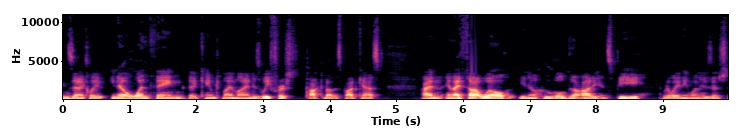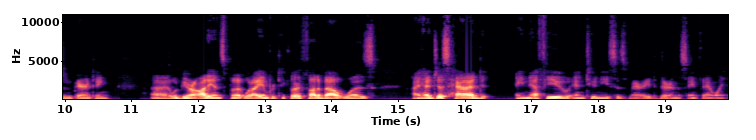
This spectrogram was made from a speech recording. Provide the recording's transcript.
Exactly. You know, one thing that came to my mind as we first talked about this podcast, and, and I thought, well, you know, who will the audience be? Really, anyone who's interested in parenting uh, would be our audience. But what I in particular thought about was I had just had a nephew and two nieces married. They're in the same family.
